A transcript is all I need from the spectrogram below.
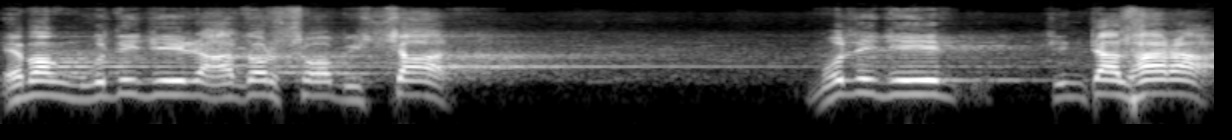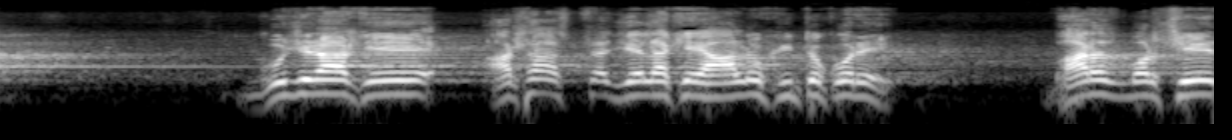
এবং মোদিজির আদর্শ বিশ্বাস, মোদিজির চিন্তাধারা গুজরাটে আঠাশটা জেলাকে আলোকিত করে, ভারতবর্ষের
